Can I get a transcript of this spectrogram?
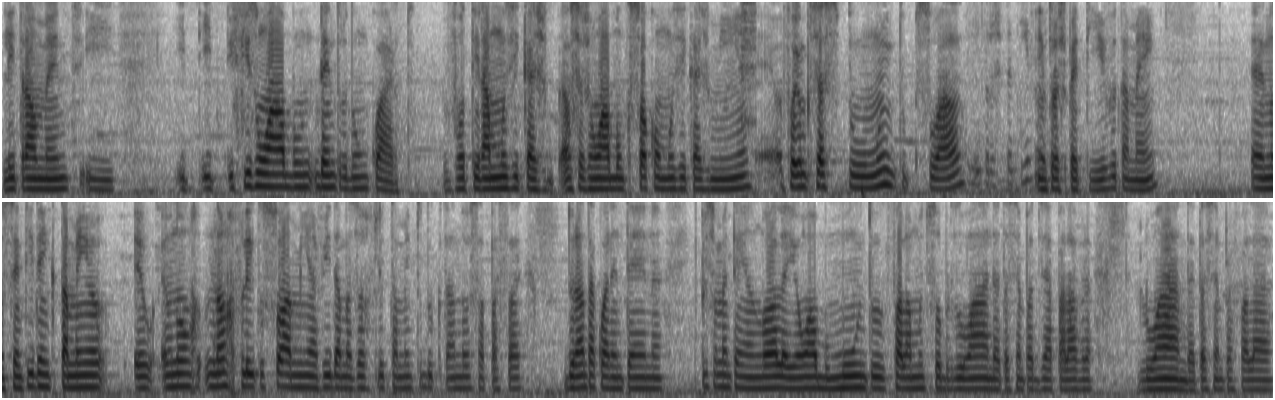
literalmente, e, e, e, fiz um álbum dentro de um quarto. Vou tirar músicas, ou seja, um álbum só com músicas minhas. Foi um processo muito pessoal. Introspectivo. Introspetivo também. É, no sentido em que também eu, eu, eu não, não reflito só a minha vida, mas eu reflito também tudo o que andou a passar durante a quarentena, principalmente em Angola. E é um álbum muito, fala muito sobre Luanda, está sempre a dizer a palavra Luanda, está sempre a falar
